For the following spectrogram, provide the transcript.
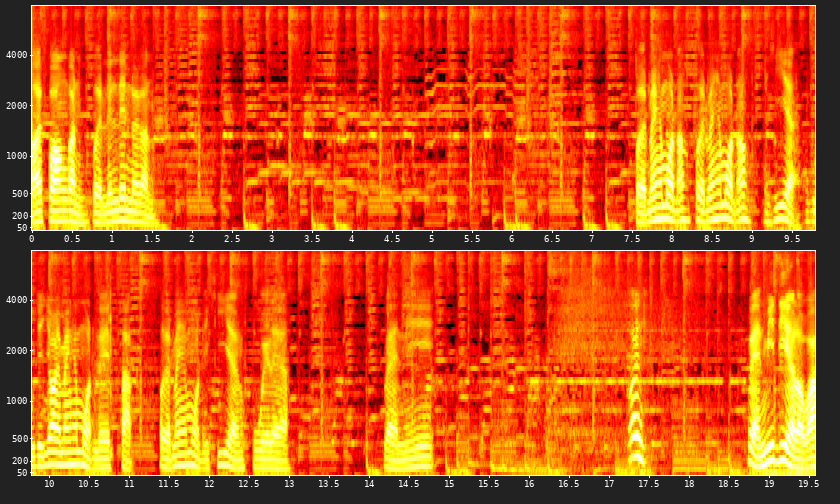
ร้อยฟองก่อน เปิดเล่นๆไว้ก่อนเปิดแม่งให้หมด เอ้า เปิดแม่งให้หมด เอ้า ไอ้เหี้ย กูจะย่อยแม่งให้หมดเลยสัตว์ เปิดแม่งให้หมดไอ้เหี้ยมันคุยเลยอะแหวนนี้ เอ้ย แหวนมีเดียเหรอวะ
